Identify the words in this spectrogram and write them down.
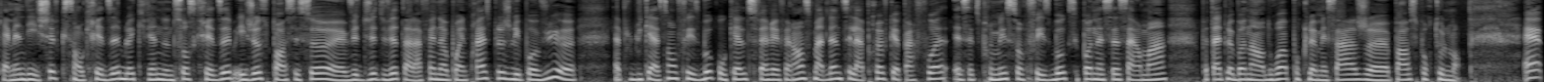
qui amène des chiffres qui sont crédibles, qui viennent d'une source crédible, et juste passer ça vite, vite, vite à la fin d'un point de presse. Puis là, je l'ai pas vu la publication Facebook auquel tu fais référence, Madeleine, c'est la preuve que parfois s'exprimer sur Facebook, c'est pas nécessairement peut-être le bon endroit pour que le message euh, passe pour tout le monde. Euh,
